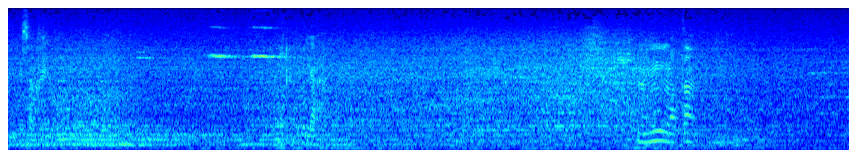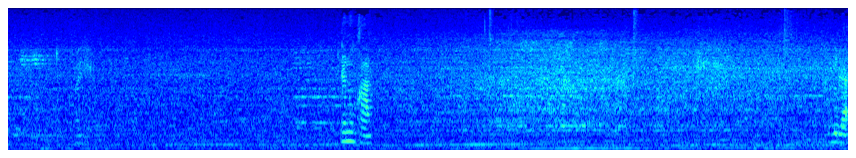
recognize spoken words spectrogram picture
hindi ka sa akin. Kabila. Hmm, mata. Okay. Ganun ka. Kabila.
